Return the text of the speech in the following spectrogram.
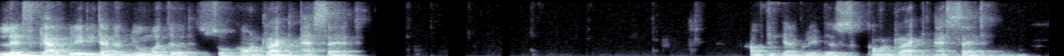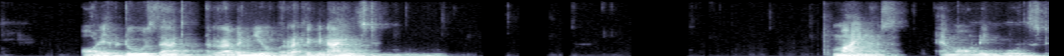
let's calculate it under new method. So contract asset. How to calculate this? Contract asset. All you have to do is that revenue recognized minus amount invoiced.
